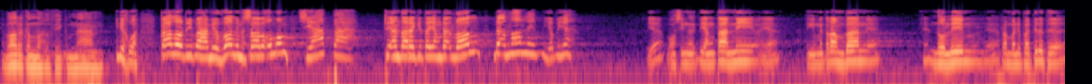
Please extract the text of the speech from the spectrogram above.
Barakallahu fiikum Naam. Ini ikhwah, kalau dipahami zalim secara umum, siapa di antara kita yang tidak zal, tidak zalim, ya ya. Ya, mau sing yang tani ya, lagi metramban ya, dolim ya, rambani batir ada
